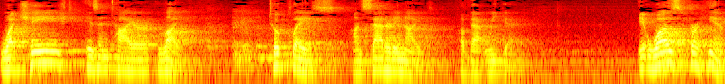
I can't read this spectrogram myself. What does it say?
what changed his entire life, took place on Saturday night of that weekend. It was for him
